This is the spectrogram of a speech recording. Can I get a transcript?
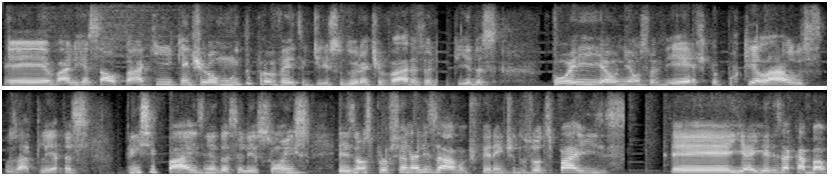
é, vale ressaltar que quem tirou muito proveito disso durante várias Olimpíadas foi a União Soviética, porque lá os, os atletas principais né, das seleções eles não se profissionalizavam, diferente dos outros países. É, e aí eles acabavam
